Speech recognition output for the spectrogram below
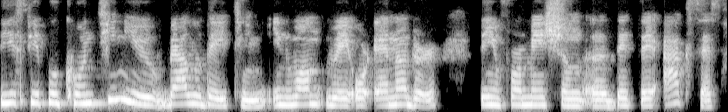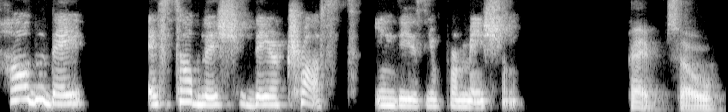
these people continue validating in one way or another the information uh, that they access, how do they establish their trust in this information? Okay, so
